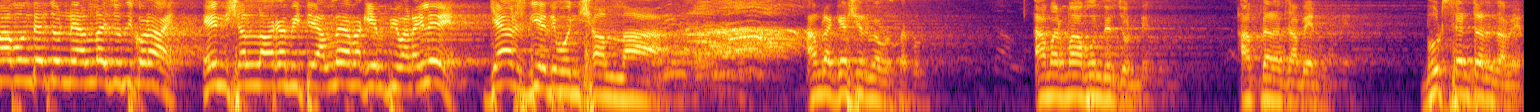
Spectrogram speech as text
মা বোনদের জন্য আল্লাহ যদি করায়, ইনশাল্লাহ আগামীতে আল্লাহ আমাকে এমপি বানাইলে গ্যাস দিয়ে দেবো ইনশাল্লাহ। আমরা গ্যাসের ব্যবস্থা করব। আমার মা বোনদের জন্য। আপনারা যাবেন। ভোট সেন্টারে যাবেন।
